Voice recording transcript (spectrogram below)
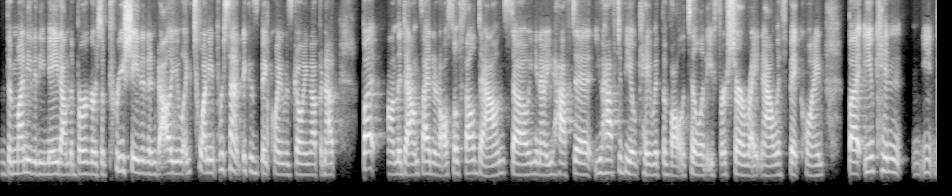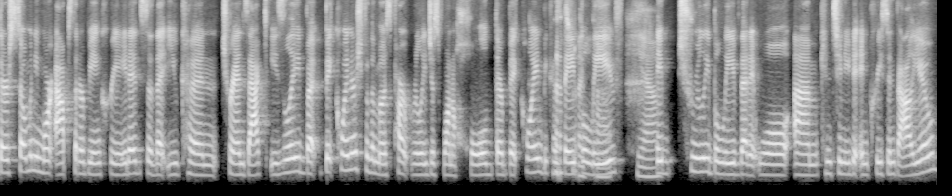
the money that he made on the burgers appreciated in value like 20% because bitcoin was going up and up but on the downside it also fell down. So you know you have to you have to be okay with the volatility for sure right now with bitcoin. But you can you, there's so many more apps that are being created so that you can transact easily. But bitcoiners for the most part really just want to hold their bitcoin because That's they believe yeah. they truly believe that it will um, continue to increase in value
